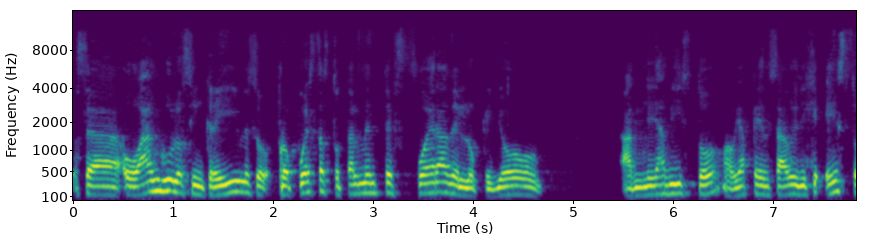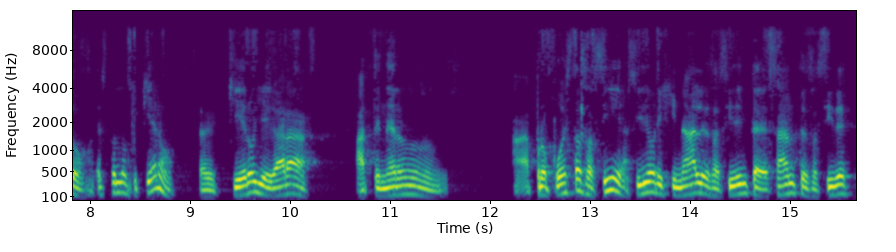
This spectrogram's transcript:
o sea, o ángulos increíbles, o propuestas totalmente fuera de lo que yo había visto, había pensado y dije, esto, esto es lo que quiero. O sea, quiero llegar a, a tener a propuestas así, así de originales, así de interesantes, así de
